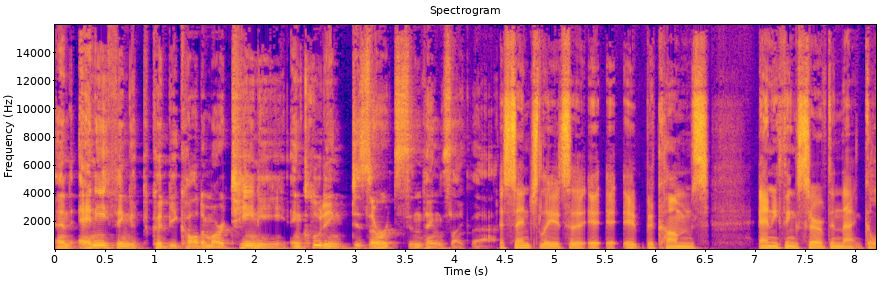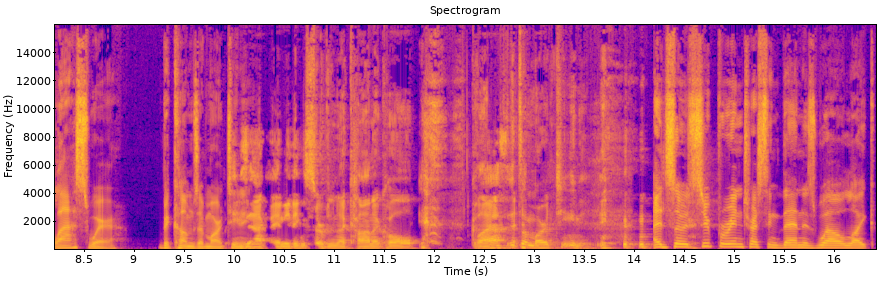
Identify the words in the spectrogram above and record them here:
and anything could be called a martini, including desserts and things like that. Essentially, it's a, it, it becomes anything served in that glassware becomes a martini. Exactly. Anything served in a conical glass, it's a martini. and so it's super interesting then as well. Like,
